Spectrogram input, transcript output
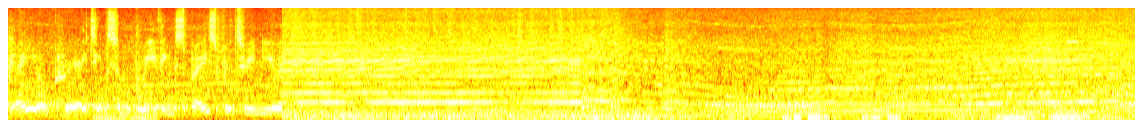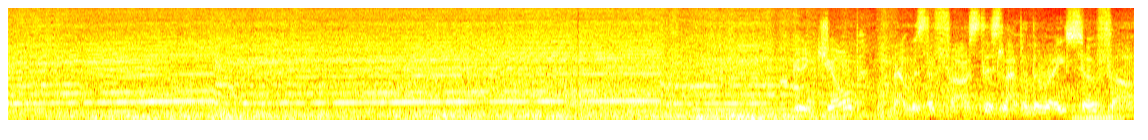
Okay, you're creating some breathing space between you and... Good job. That was the fastest lap of the race so far.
